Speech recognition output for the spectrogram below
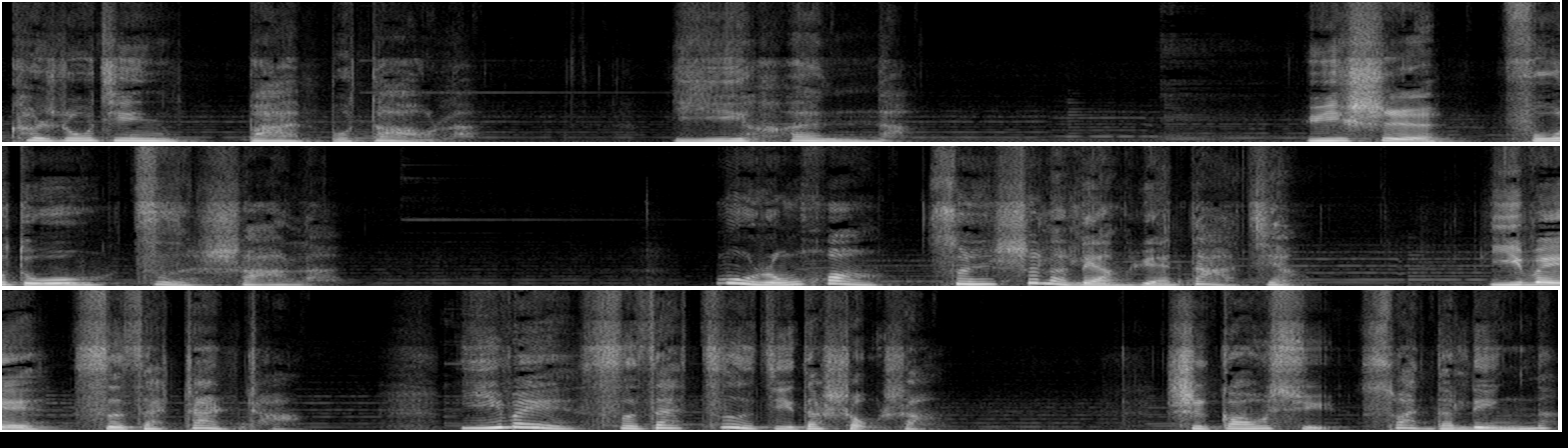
可如今办不到了，遗恨呐。于是服毒自杀了。慕容晃损失了两员大将。一位死在战场，一位死在自己的手上。是高许算的灵呢，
